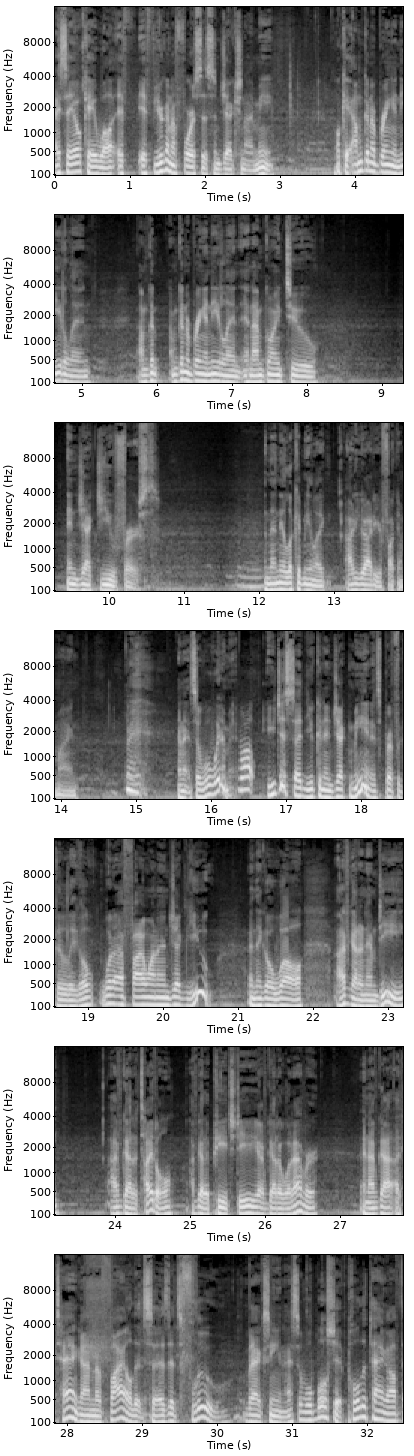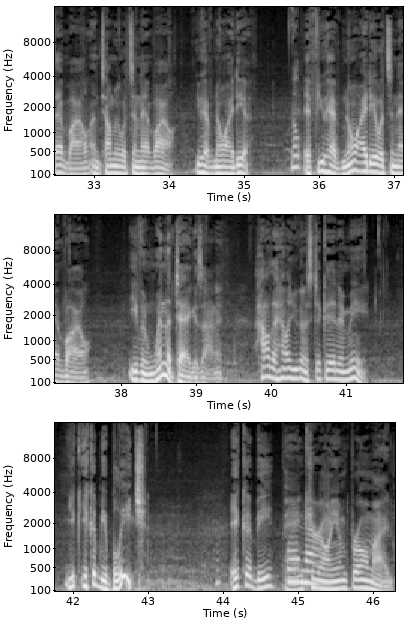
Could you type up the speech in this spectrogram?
I say, okay, well, if if you're going to force this injection on me, okay, I'm going to bring a needle in. I'm going I'm going to bring a needle in, and I'm going to inject you 1st And then they look at me like, "Are you out of your fucking mind?" Right. And I said, "Well, wait a minute. Well- you just said you can inject me, and it's perfectly legal. What if I want to inject you?" And they go, "Well, I've got an MD, I've got a title, I've got a PhD, I've got a whatever, and I've got a tag on the vial that says it's flu vaccine." I said, "Well, bullshit. Pull the tag off that vial and tell me what's in that vial. You have no idea. Nope. If you have no idea what's in that vial, even when the tag is on it, how the hell are you going to stick it in me? You, it could be bleach." It could be When, uh, pancuronium bromide.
